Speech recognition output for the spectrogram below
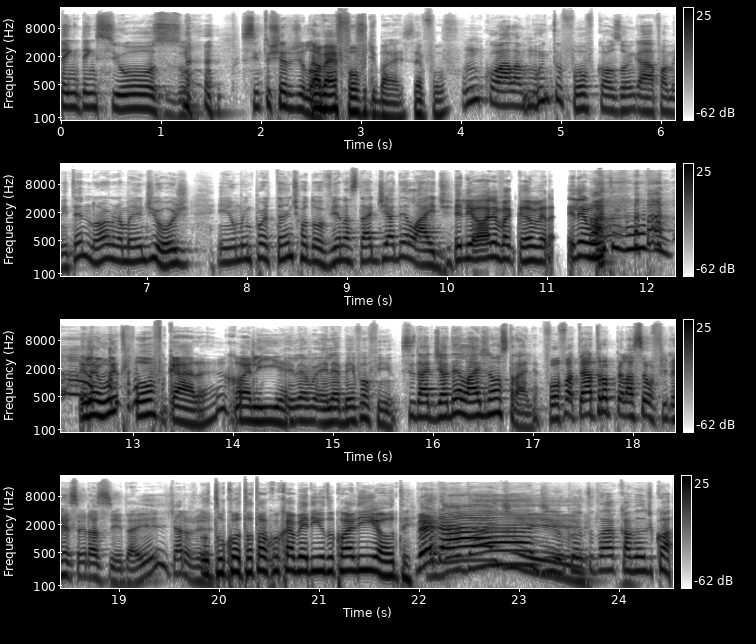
tendencioso. Sinto o cheiro de lobo. mas é fofo demais, é fofo. Um koala muito fofo causou um engarrafamento enorme na manhã de hoje em uma importante rodovia na cidade de Adelaide. Ele olha pra câmera, ele é muito fofo. Ele é muito fofo, cara. Colinha. Ele é, ele é bem fofinho. Cidade de Adelaide, na Austrália. Fofo até atropelar seu filho recém-nascido. Aí, quero ver. O Tu Contou tava com o cabelinho do Colinha ontem. Verdade! É verdade! O Couto tá com o cabelo de koala.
